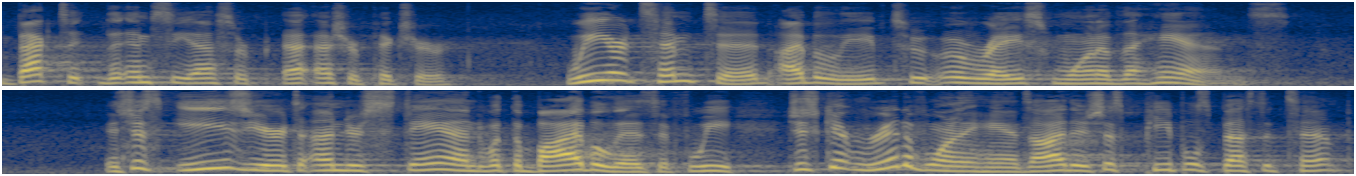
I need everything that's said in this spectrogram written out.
Back to the M.C. Escher picture. We are tempted, I believe, to erase one of the hands. It's just easier to understand what the Bible is if we just get rid of one of the hands. Either it's just people's best attempt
